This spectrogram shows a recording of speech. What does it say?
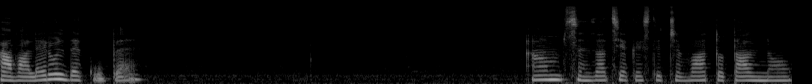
Cavalerul de cupe, am senzația că este ceva total nou.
